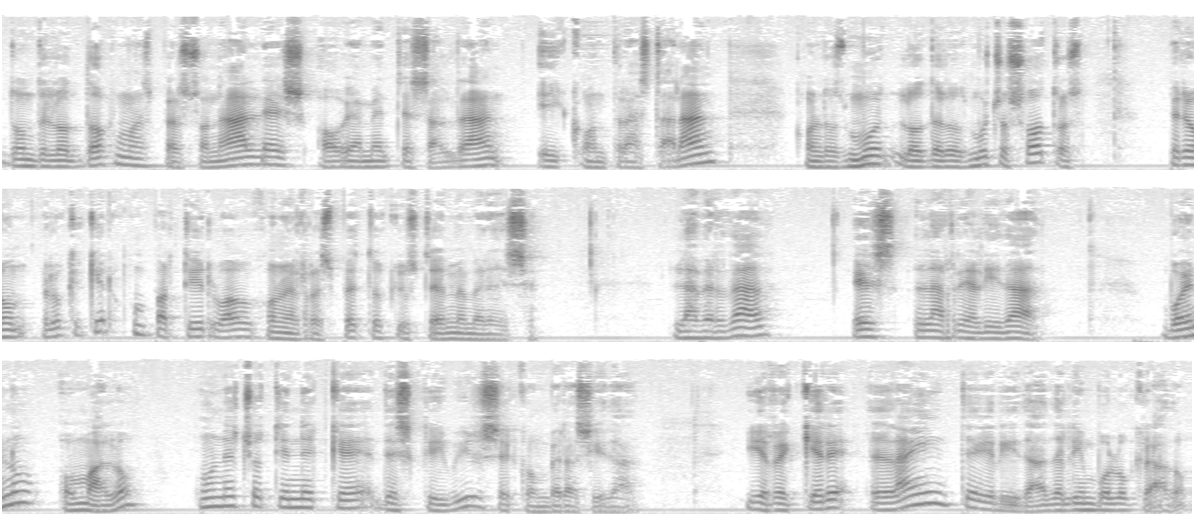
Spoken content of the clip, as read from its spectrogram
donde los dogmas personales obviamente saldrán y contrastarán con los, los de los muchos otros, pero lo que quiero compartir lo hago con el respeto que usted me merece. La verdad es la realidad. Bueno o malo, un hecho tiene que describirse con veracidad y requiere la integridad del involucrado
